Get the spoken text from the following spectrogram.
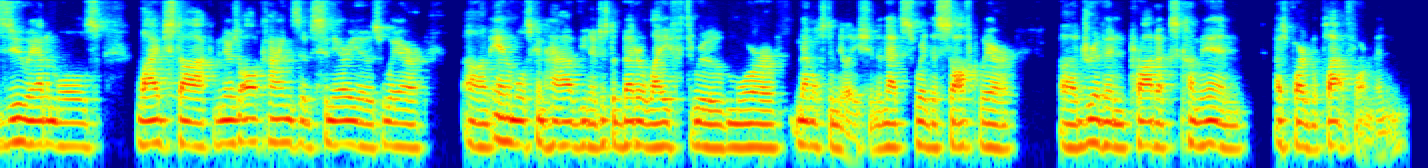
zoo animals livestock. I mean, there's all kinds of scenarios where um, animals can have you know just a better life through more mental stimulation. And that's where the software uh, driven products come in as part of a platform. And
